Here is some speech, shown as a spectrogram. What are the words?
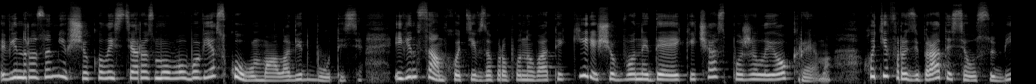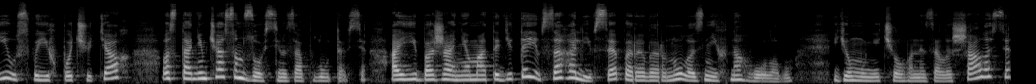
Він розумів, що колись ця розмова обов'язково мала відбутися, і він сам хотів запропонувати Кірі, щоб вони деякий час пожили окремо. Хотів розібратися у собі, у своїх почуттях. Останнім часом зовсім заплутався, а її бажання мати дітей взагалі все перевернуло з ніг на голову. Йому нічого не залишалося,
